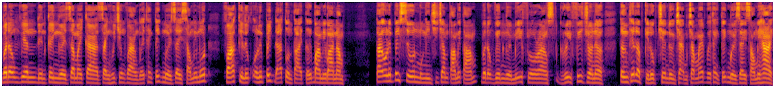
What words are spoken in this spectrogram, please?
vận động viên điền kinh người Jamaica giành huy chương vàng với thành tích 10 giây 61, phá kỷ lục Olympic đã tồn tại tới 33 năm. Tại Olympic Seoul 1988, vận động viên người Mỹ Florence Griffith Joyner từng thiết lập kỷ lục trên đường chạy 100m với thành tích 10 giây 62.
